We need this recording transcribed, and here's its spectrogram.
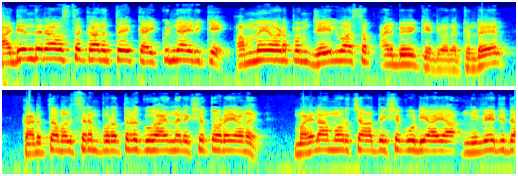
അടിയന്തരാവസ്ഥ കാലത്ത് കൈക്കുഞ്ഞായിരിക്കെ അമ്മയോടൊപ്പം ജയിൽവാസം അനുഭവിക്കേണ്ടി വന്നിട്ടുണ്ട്. കടുത്ത മത്സരം പുറത്തെടുക്കുക എന്ന ലക്ഷ്യത്തോടെയാണ് മഹിളാ മോർച്ച അധ്യക്ഷ കൂടിയായ നിവേദിത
